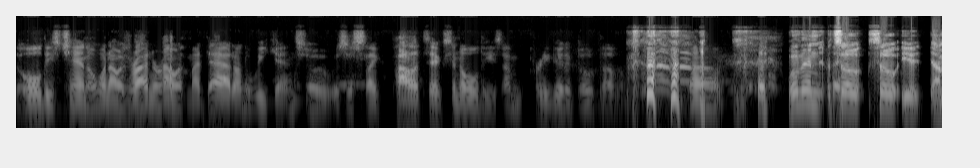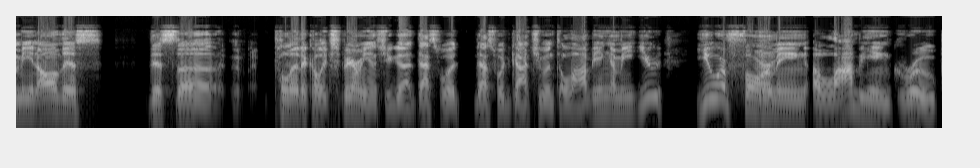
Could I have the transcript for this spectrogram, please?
the oldies channel, when I was riding around with my dad on the weekend. So it was just like politics and oldies. I'm pretty good at both of them. Uh, well then so so it, i mean all this this uh political experience you got that's what that's what got you into lobbying i mean you you were forming a lobbying group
